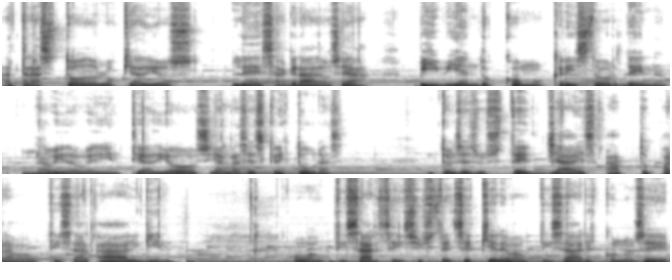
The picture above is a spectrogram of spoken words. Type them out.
atrás todo lo que a Dios le desagrada, o sea, viviendo como Cristo ordena una vida obediente a Dios y a las escrituras, entonces usted ya es apto para bautizar a alguien o bautizarse. Y si usted se quiere bautizar y conoce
